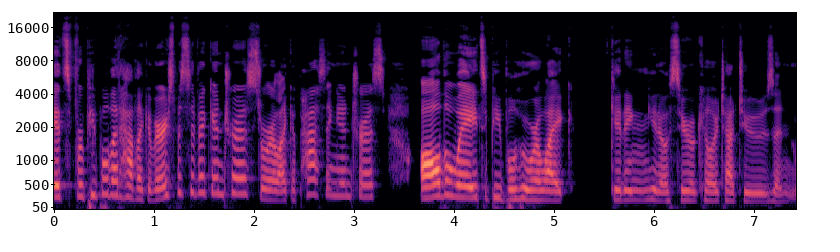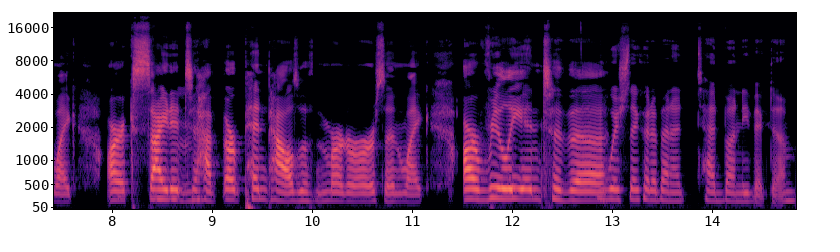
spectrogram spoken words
it's for people that have like a very specific interest or like a passing interest all the way to people who are like getting you know serial killer tattoos and like are excited to Mhm. have or pen pals with murderers and like are really into the Wish they could have been a Ted Bundy victim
